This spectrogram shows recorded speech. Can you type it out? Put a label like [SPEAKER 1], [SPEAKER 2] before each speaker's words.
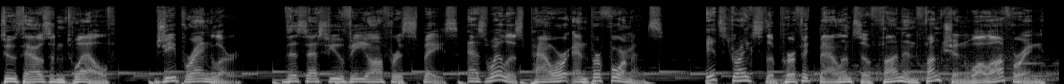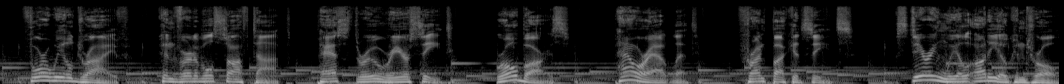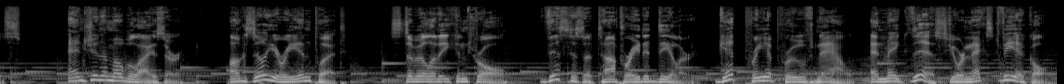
[SPEAKER 1] 2012 Jeep Wrangler. This SUV offers space as well as power and performance. It strikes the perfect balance of fun and function while offering four-wheel drive, convertible soft top, pass-through rear seat, roll bars, power outlet, front bucket seats, steering wheel audio controls, engine immobilizer, auxiliary input, stability control. This is a top-rated dealer. Get pre-approved now and make this your next vehicle.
